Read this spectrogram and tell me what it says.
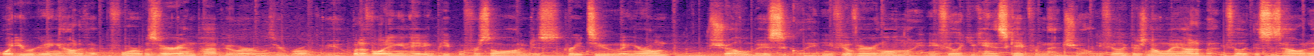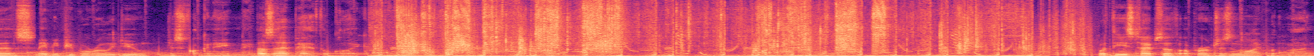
what you were getting out of it before was very unpopular with your worldview. But avoiding and hating people for so long just creates you in your own shell basically and you feel very lonely and you feel like you can't escape from that shell you feel like there's no way out of it you feel like this is how it is maybe people really do just fucking hate me how does that path look like With these types of approaches in life with men,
